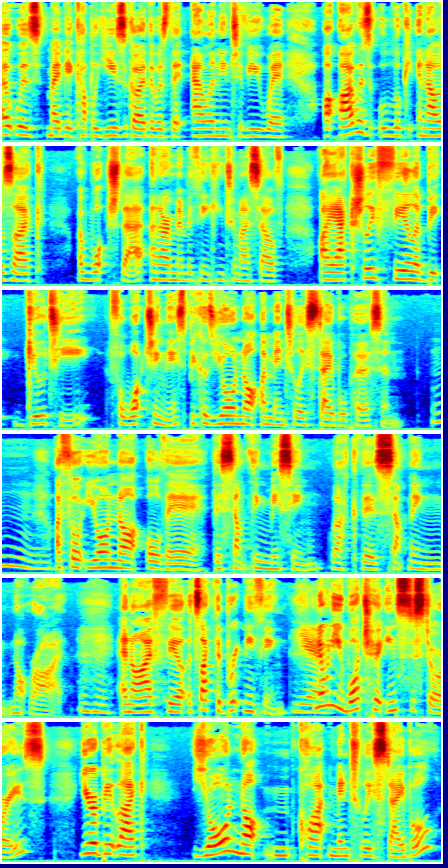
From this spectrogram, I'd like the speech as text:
it was maybe a couple of years ago. There was the Alan interview where I, I was looking and I was like, I watched that and I remember thinking to myself, I actually feel a bit guilty for watching this because you're not a mentally stable person. I thought you're not all there. There's something missing. Like there's something not right. And I feel it's like the Britney thing. Yeah. You know, when you watch her Insta stories, you're a bit like, you're not m- quite mentally stable.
